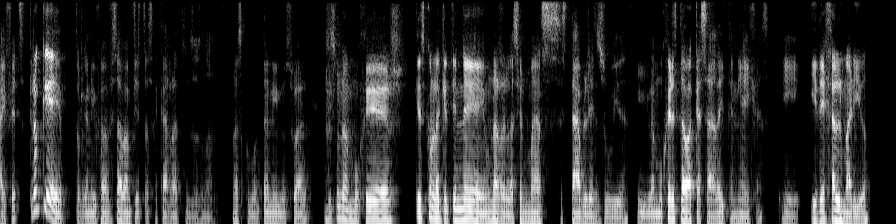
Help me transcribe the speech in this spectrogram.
Heifetz. Creo que organizaban fiestas acá rato, entonces no, no es como tan inusual. Es una mujer que es con la que tiene una relación más estable en su vida. Y la mujer estaba casada y tenía hijas y, y deja al marido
